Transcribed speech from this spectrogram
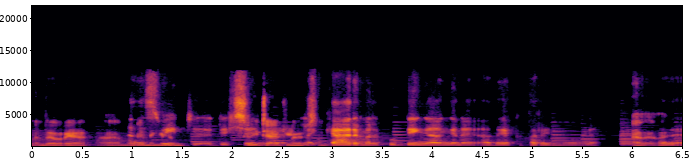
എന്താ പറയാ സ്വീറ്റ് ആയിട്ടുള്ള കാരമൽ പുഡിംഗ് അങ്ങനെ അതൊക്കെ പറയുന്ന പോലെ. അതെ അതെ.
